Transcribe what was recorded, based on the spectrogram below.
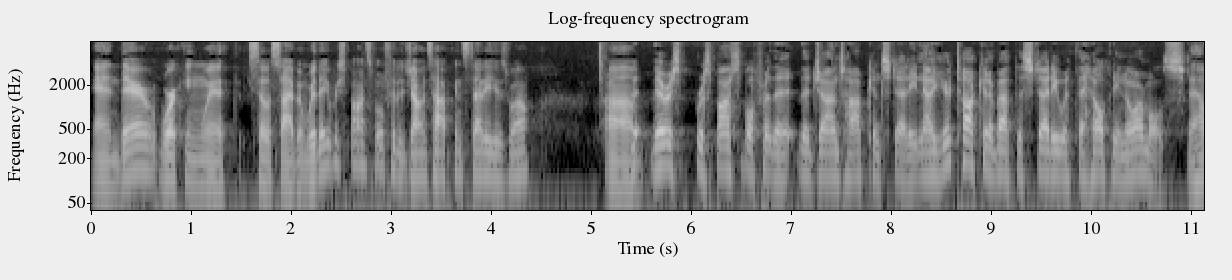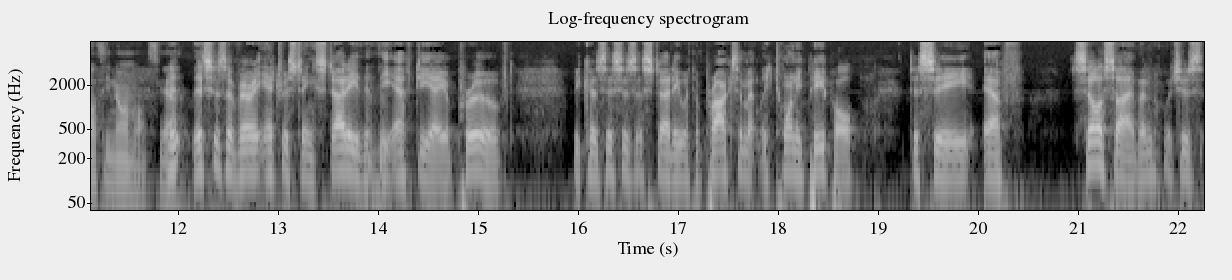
and they're working with psilocybin. Were they responsible for the Johns Hopkins study as well? Um, They're responsible for the, the Johns Hopkins study. Now, you're talking about the study with the healthy normals. the healthy normals, yeah. Th- This is a very interesting study that the FDA approved because this is a study with approximately 20 people to see if psilocybin, which is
